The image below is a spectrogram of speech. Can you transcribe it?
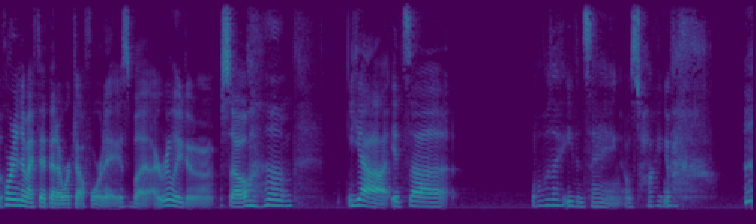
According to my Fitbit, I worked out four days, but I really didn't. So, um, yeah, it's uh, what was I even saying? I was talking about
